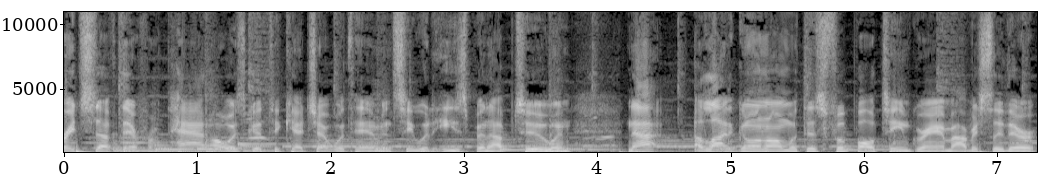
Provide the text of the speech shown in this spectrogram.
Great stuff there from Pat. Always good to catch up with him and see what he's been up to. And not a lot going on with this football team, Graham. Obviously, they're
